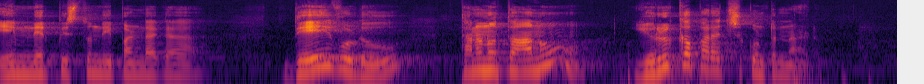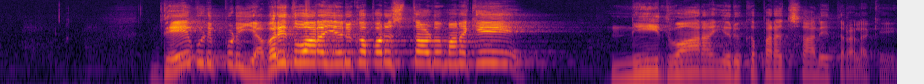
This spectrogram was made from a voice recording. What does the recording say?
ఏం నేర్పిస్తుంది ఈ పండగ? దేవుడు తనను తాను ఎరుకపరచుకుంటున్నాడు. దేవుడు ఇప్పుడు ఎవరి ద్వారా ఎరుకపరుస్తాడు మనకి? నీ ద్వారా ఎరుకపరచాలి ఇతరులకి.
